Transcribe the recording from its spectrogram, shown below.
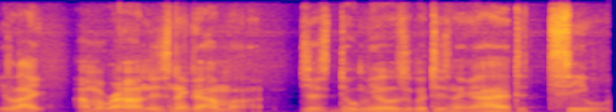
be like I'm around this nigga. I'm a just do music with this nigga. I had to see wh-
